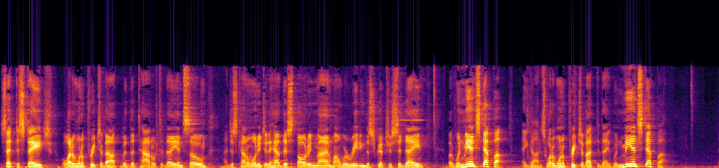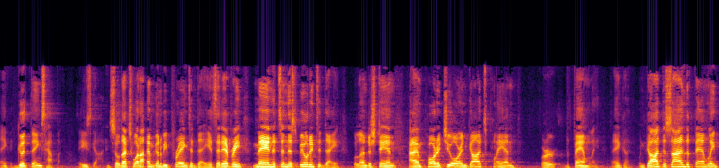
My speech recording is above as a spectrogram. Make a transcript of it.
set the stage what I want to preach about with the title today. And so I just kind of wanted you to have this thought in mind while we're reading the scriptures today. But when men step up, thank God, it's what I want to preach about today. When men step up, thank God, good things happen. Praise God. And so that's what I am going to be praying today. It's that every man that's in this building today will understand how important you are in God's plan for the family. Thank God. When God designed the family,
